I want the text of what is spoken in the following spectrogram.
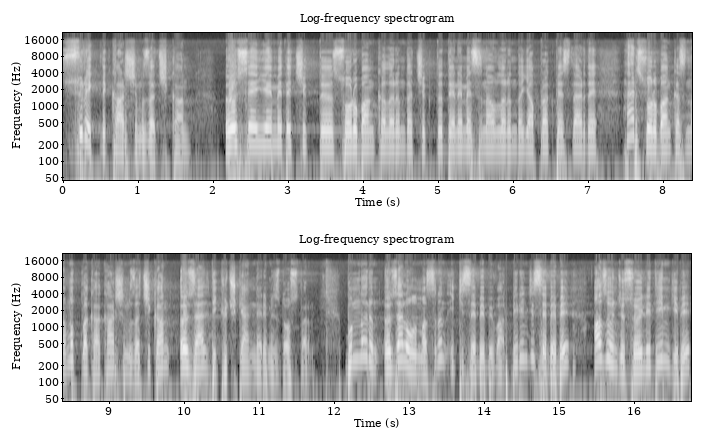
sürekli karşımıza çıkan ÖSYM'de çıktı, soru bankalarında çıktı, deneme sınavlarında, yaprak testlerde her soru bankasında mutlaka karşımıza çıkan özel dik üçgenlerimiz dostlarım. Bunların özel olmasının iki sebebi var. Birinci sebebi az önce söylediğim gibi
